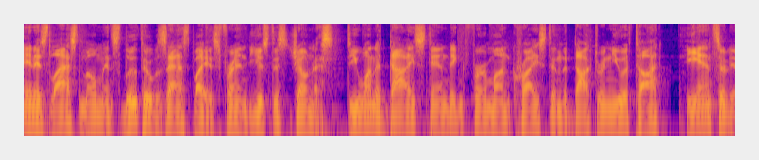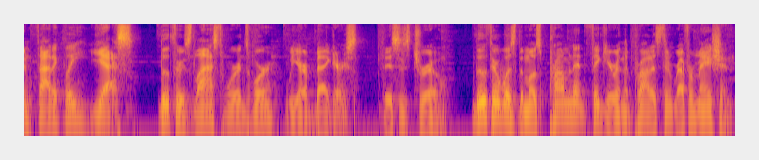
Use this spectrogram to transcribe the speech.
In his last moments, Luther was asked by his friend Justus Jonas, Do you want to die standing firm on Christ and the doctrine you have taught? He answered emphatically, Yes. Luther's last words were, We are beggars. This is true. Luther was the most prominent figure in the Protestant Reformation.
